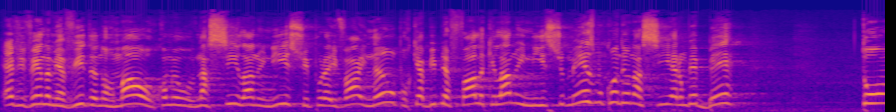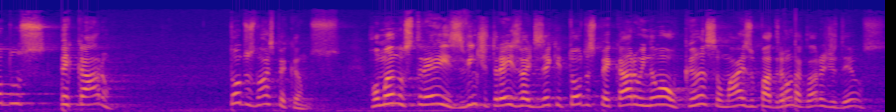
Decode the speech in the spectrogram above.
É vivendo a minha vida normal, como eu nasci lá no início e por aí vai? Não, porque a Bíblia fala que lá no início, mesmo quando eu nasci, era um bebê, todos pecaram. Todos nós pecamos. Romanos 3, 23 vai dizer que todos pecaram e não alcançam mais o padrão da glória de Deus.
